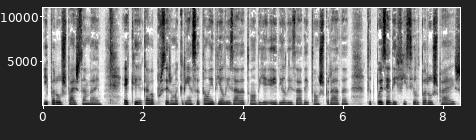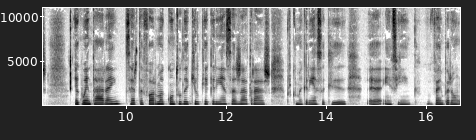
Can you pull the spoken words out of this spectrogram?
e para os pais também. É que acaba por ser uma criança tão idealizada, tão idealizada e tão esperada, que depois é difícil para os pais aguentarem, de certa forma, com tudo aquilo que a criança já traz. Porque uma criança que, eh, enfim, que vem para um,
